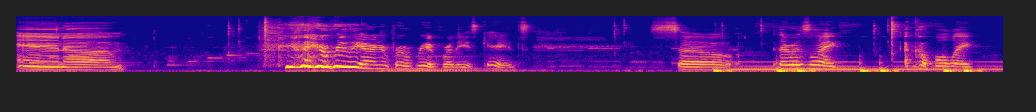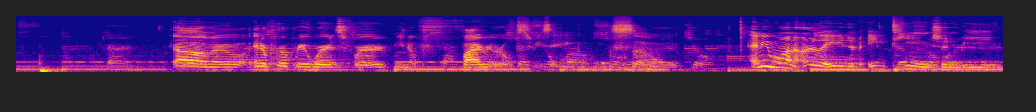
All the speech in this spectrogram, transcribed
and um, they really aren't appropriate for these kids. So there was like a couple like know inappropriate words for you know five year olds to be saying. So anyone under the age of eighteen shouldn't be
